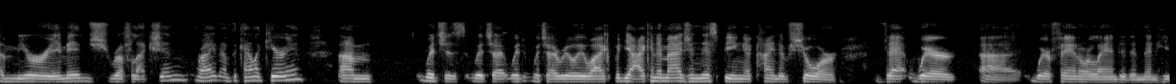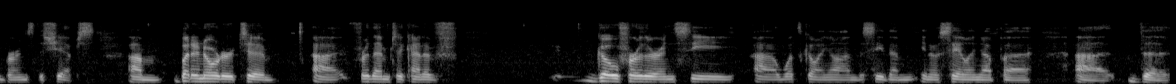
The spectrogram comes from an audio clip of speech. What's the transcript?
a mirror image reflection, right, of the Calacirian. Um, which is which I which I really like. But yeah, I can imagine this being a kind of shore that where uh, where Feanor landed, and then he burns the ships. Um, but in order to uh, for them to kind of go further and see uh, what's going on, to see them, you know, sailing up uh, uh, the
